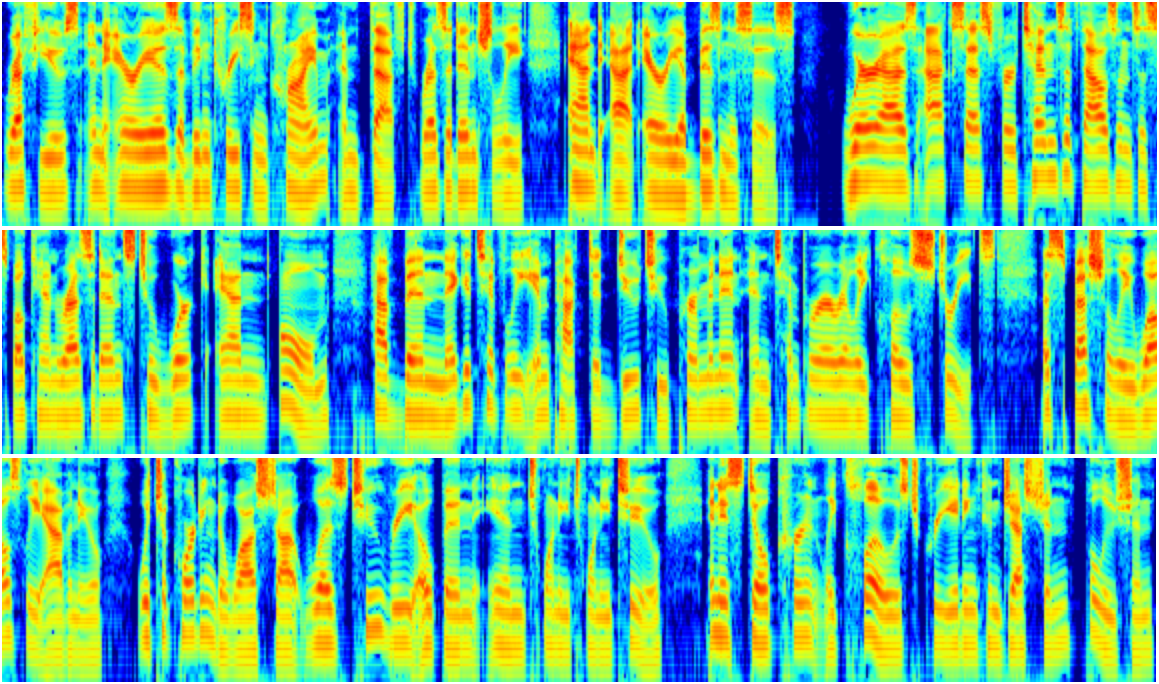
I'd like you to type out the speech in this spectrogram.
refuse, and areas of increasing crime and theft residentially and at area businesses. Whereas access for tens of thousands of Spokane residents to work and home have been negatively impacted due to permanent and temporarily closed streets, especially Wellesley Avenue, which, according to WashDOT, was to reopen in 2022 and is still currently closed, creating congestion, pollution,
